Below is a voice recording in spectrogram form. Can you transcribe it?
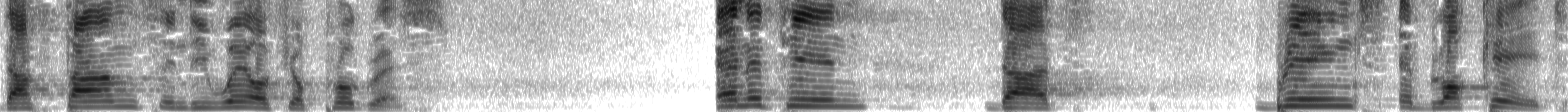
that stands in the way of your progress. Anything that brings a blockade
